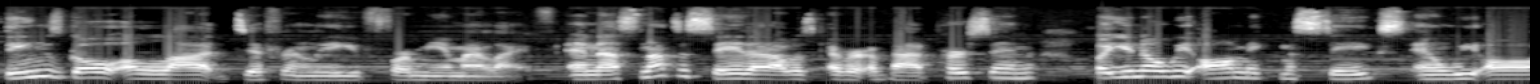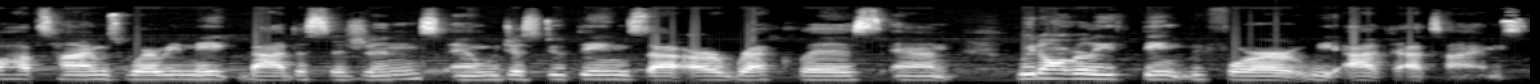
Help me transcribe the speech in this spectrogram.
things go a lot differently for me in my life. And that's not to say that I was ever a bad person, but you know, we all make mistakes and we all have times where we make bad decisions and we just do things that are reckless and we don't really think before we act at times.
